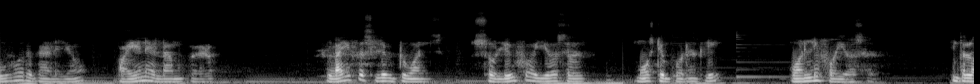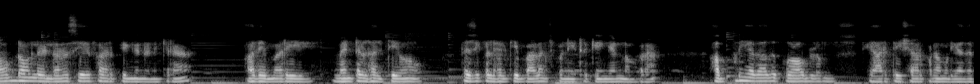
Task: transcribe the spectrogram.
ஒவ்வொரு வேலையும் பயனே இல்லாமல் போயிடும். Life is lived once so live for yourself most importantly only for yourself இந்த லாக்டவுனில் எல்லோரும் சேஃபாக இருப்பீங்கன்னு நினைக்கிறேன். அதே மாதிரி மென்டல் ஹெல்த்தையும் ஃபிசிக்கல் ஹெல்த்தையும் பேலன்ஸ் பண்ணிகிட்ருக்கீங்கன்னு நம்புகிறேன் அப்படி ஏதாவது ப்ராப்ளம்ஸ் யார்கிட்டையும் ஷேர் பண்ண முடியாத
